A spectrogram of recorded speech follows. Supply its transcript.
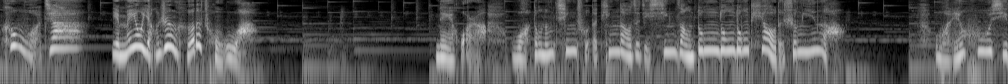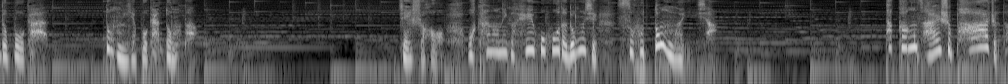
可我家也没有养任何的宠物啊。那会儿啊，我都能清楚的听到自己心脏咚咚咚跳的声音了，我连呼吸都不敢，动也不敢动的。这时候，我看到那个黑乎乎的东西似乎动了一下。他刚才是趴着的，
